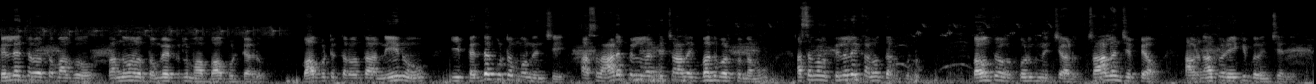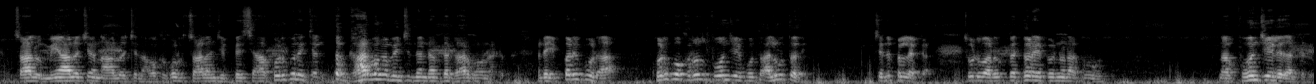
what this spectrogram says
పెళ్ళైన తర్వాత మాకు పంతొమ్మిది వందల తొంభై ఒకటిలో మా బాబు పుట్టాడు. బాబు పుట్టిన తర్వాత నేను ఈ పెద్ద కుటుంబం నుంచి అసలు ఆడపిల్లలంటే చాలా ఇబ్బంది పడుతున్నాము. అసలు మన పిల్లలే కనవద్దు అనుకున్నాం భగవంతుడు ఒక కొడుకుని ఇచ్చాడు. చాలని చెప్పాం ఆవిడ నాతో ఏకీభవించేది. చాలు మీ ఆలోచన నా ఆలోచన ఒక కొడుకు చాలని చెప్పేసి ఆ కొడుకుని ఎంత గార్భంగా పెంచిందంటే అంత గర్భం ఉన్నట్టు అంటే ఇప్పటికి కూడా కొడుకు ఒక రోజు ఫోన్ చేయకపోతే అలుగుతుంది. చిన్నపిల్లక చూడు వాడు పెద్దోడైపోయిన నాకు నాకు ఫోన్ చేయలేదంటది.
